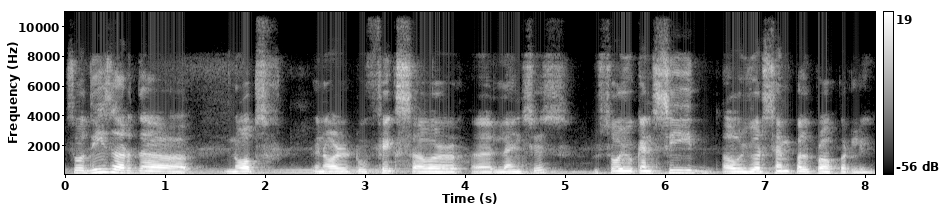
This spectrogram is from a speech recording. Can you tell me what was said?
so these are the knobs in order to fix our uh, lenses. So you can see our, your sample properly.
